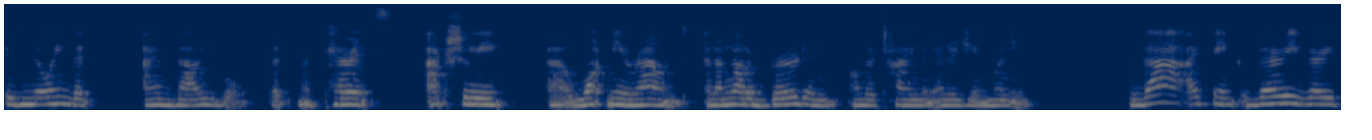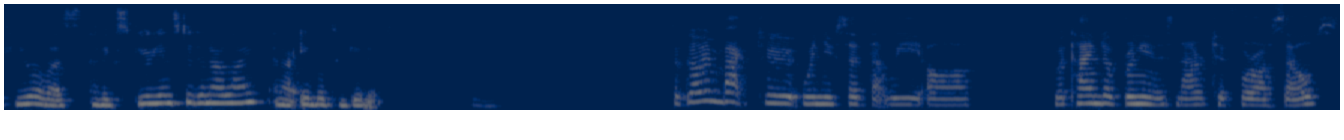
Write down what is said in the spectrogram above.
is knowing that i'm valuable that my parents actually uh, want me around and i'm not a burden on their time and energy and money that i think very very few of us have experienced it in our life and are able to give it Yeah. So going back to when you said that we are we're kind of bringing this narrative for ourselves,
